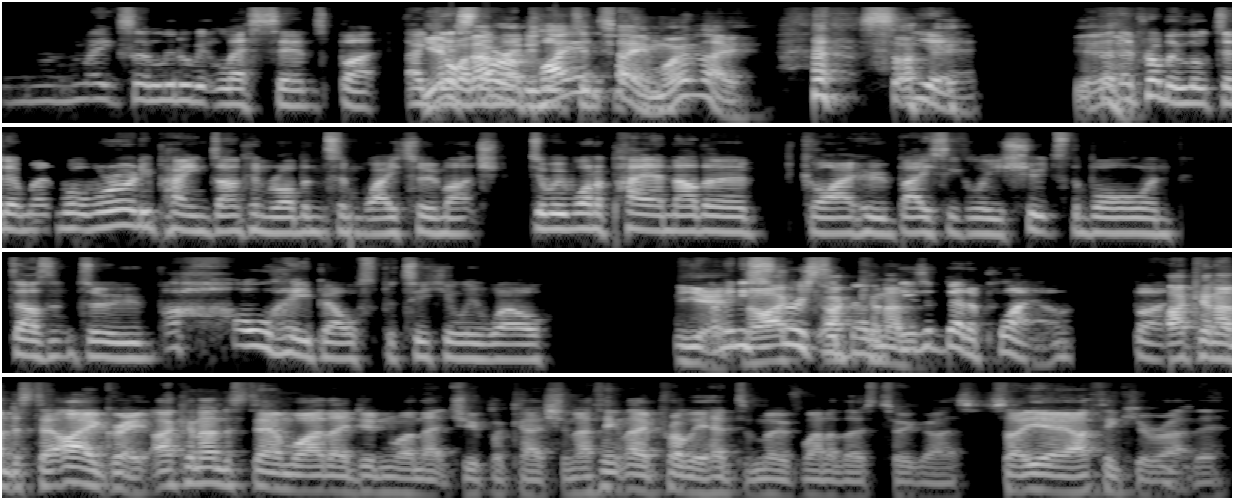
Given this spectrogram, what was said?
makes a little bit less sense. But I yeah, guess well, they were a playing team, weren't they? so, Yeah, but yeah. they probably looked at it and went, "Well, we're already paying Duncan Robinson way too much. Do we want to pay another guy who basically shoots the ball and doesn't do a whole heap else particularly well?" Yeah, I mean, he's, no, I, better, he's a better player, but I can understand. I agree. I can understand why they didn't want that duplication. I think they probably had to move one of those two guys. So yeah, I think you're right there.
